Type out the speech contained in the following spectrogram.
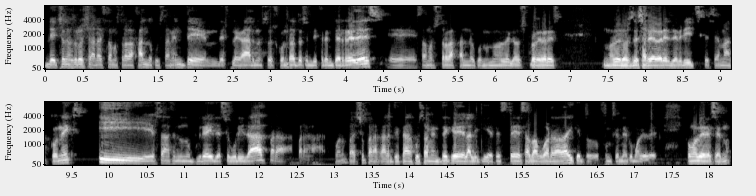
De hecho, nosotros ahora estamos trabajando justamente en desplegar nuestros contratos en diferentes redes. Eh, estamos trabajando con uno de los proveedores uno de los desarrolladores de Bridge que se llama Conex y ellos están haciendo un upgrade de seguridad para, para, bueno, para eso, para garantizar justamente que la liquidez esté salvaguardada y que todo funcione como debe, como debe ser, ¿no?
